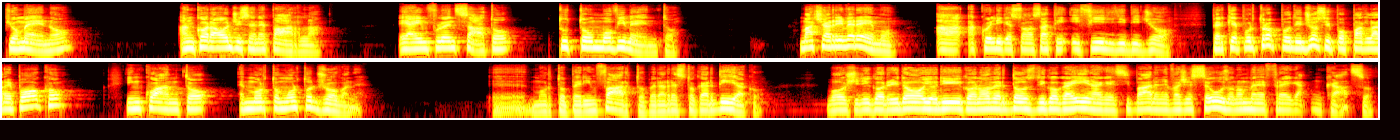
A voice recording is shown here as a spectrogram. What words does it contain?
più o meno, ancora oggi se ne parla e ha influenzato tutto un movimento. Ma ci arriveremo a, a quelli che sono stati i figli di Joe, perché purtroppo di Joe si può parlare poco in quanto è morto molto giovane. È morto per infarto, per arresto cardiaco. Voci di corridoio dicono overdose di cocaina che si pare ne facesse uso, non me ne frega un cazzo,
